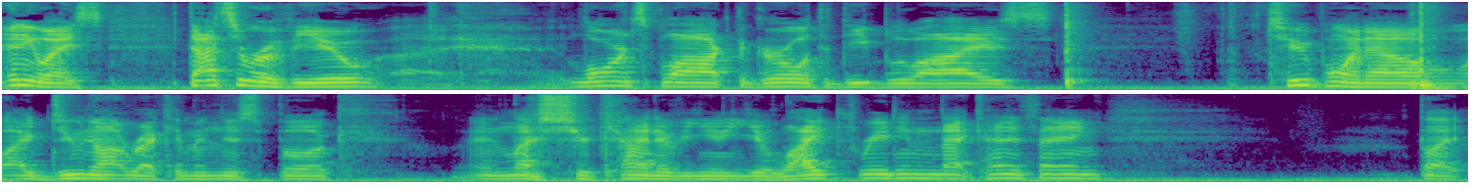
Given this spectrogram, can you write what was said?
anyways, that's a review. Uh, Lawrence Block, The Girl with the Deep Blue Eyes, 2.0. I do not recommend this book unless you're kind of you you like reading that kind of thing. But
